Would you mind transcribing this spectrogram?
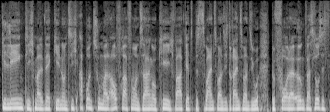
gelegentlich mal weggehen und und sich ab und zu mal aufraffen und sagen, okay, ich warte jetzt bis 22, 23 Uhr, bevor da irgendwas los ist.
